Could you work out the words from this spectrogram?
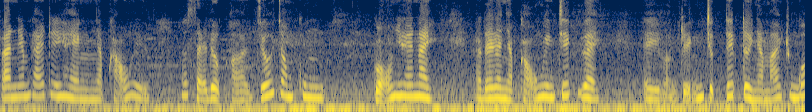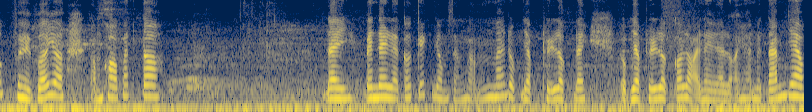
Và anh em thấy thì hàng nhập khẩu thì nó sẽ được uh, chứa trong khung gỗ như thế này. Ở đây là nhập khẩu nguyên chiếc về thì vận chuyển trực tiếp từ nhà máy Trung Quốc về với ờ, uh, tổng kho Factor. Đây bên đây là có các dòng sản phẩm máy đột dập thủy lực đây. Đột dập thủy lực có loại này là loại 28 dao.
